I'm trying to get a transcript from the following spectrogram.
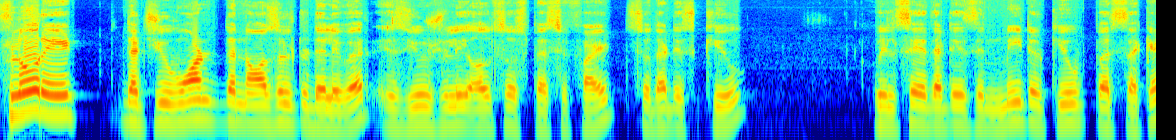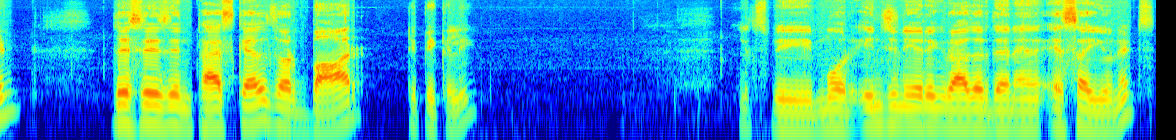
Flow rate that you want the nozzle to deliver is usually also specified. So, that is Q. We will say that is in meter cube per second. This is in pascals or bar typically. Let us be more engineering rather than SI units.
